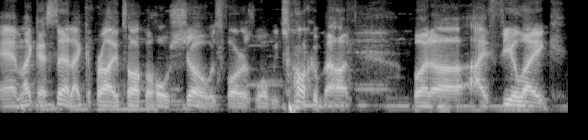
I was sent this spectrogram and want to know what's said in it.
And like I said, I could probably talk a whole show as far as what we talk about, but uh, I feel like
